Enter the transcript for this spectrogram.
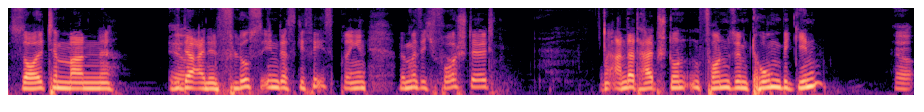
sollte man Ja. wieder einen Fluss in das Gefäß bringen. Wenn man sich vorstellt, anderthalb Stunden von Symptombeginn, Ja.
